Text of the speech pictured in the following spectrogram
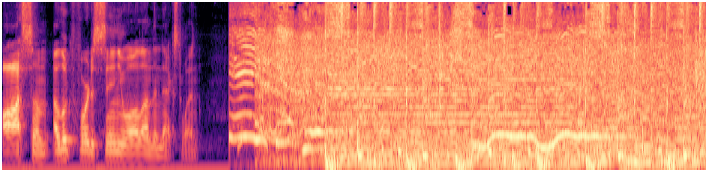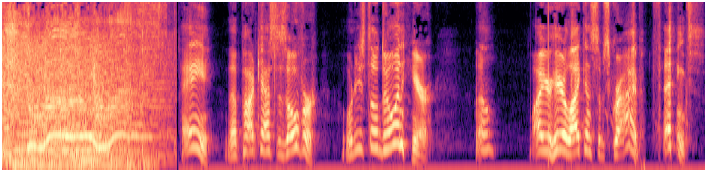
awesome. I look forward to seeing you all on the next one. Hey, the podcast is over. What are you still doing here? Well, while you're here, like and subscribe. Thanks.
